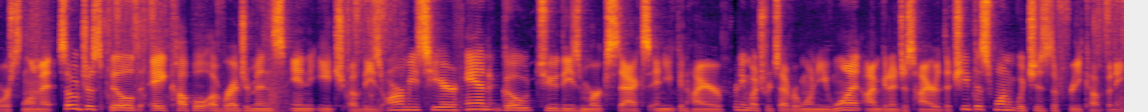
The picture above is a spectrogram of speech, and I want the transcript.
force limit. So just build a couple of regiments in each of these armies here and go to these merc stacks and you can hire pretty much whichever one you want. I'm going to just hire the cheapest one, which is the free company.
